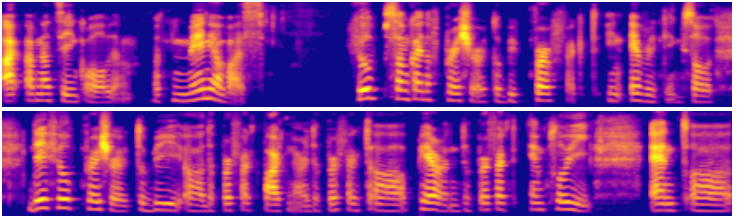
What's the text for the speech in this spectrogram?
I, I'm not saying all of them, but many of us feel some kind of pressure to be perfect in everything. So they feel pressure to be uh, the perfect partner, the perfect uh, parent, the perfect employee. And uh,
